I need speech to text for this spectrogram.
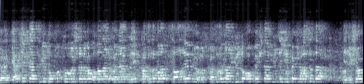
E, gerçekten sivil toplum kuruluşları ve odalar önemli. Katılımı sağlayamıyoruz. Katılımlar %15'ten %25 arasında gelişiyor.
